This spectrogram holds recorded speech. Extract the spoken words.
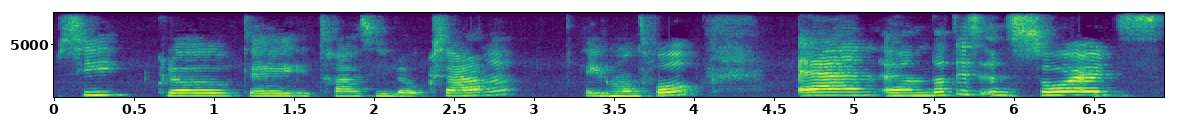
Cyclotetraziloxane. Hele mond vol. En um, dat is een soort,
